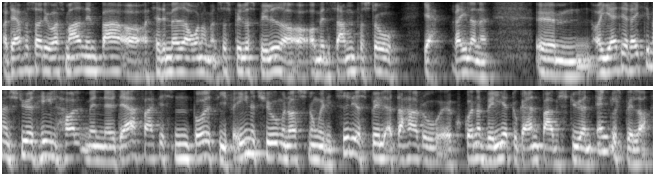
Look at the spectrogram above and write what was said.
og derfor så er det jo også meget nemt bare at, at tage det med over, når man så spiller spillet, og, og med det samme forstå ja, reglerne. Øhm, og ja, det er rigtigt, man styrer et helt hold, men øh, det er faktisk sådan, både FIFA 21, men også nogle af de tidligere spil, at der har du øh, kunne gå ind og vælge, at du gerne bare vil styre en enkelt spiller,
